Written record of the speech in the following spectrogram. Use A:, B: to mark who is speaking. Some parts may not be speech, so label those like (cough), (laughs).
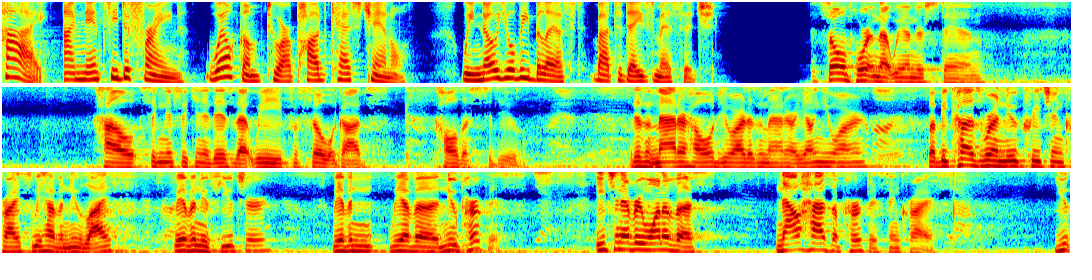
A: Hi, I'm Nancy Dufresne. Welcome to our podcast channel. We know you'll be blessed by today's message.
B: It's so important that we understand how significant it is that we fulfill what God's called us to do. It doesn't matter how old you are, it doesn't matter how young you are. But because we're a new creature in Christ, we have a new life, we have a new future, we have a, we have a new purpose. Each and every one of us now has a purpose in Christ. You,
